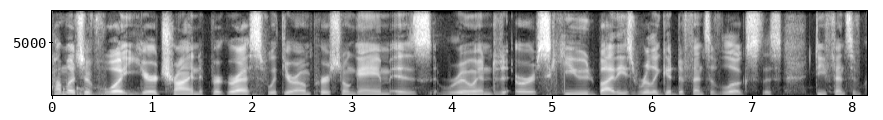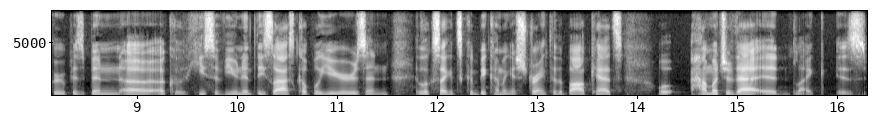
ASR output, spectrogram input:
How much of what you're trying to progress with your own personal game is ruined or skewed by these really good defensive looks? This defensive group has been uh, a cohesive unit these last couple years, and it looks like it's becoming a strength of the Bobcats. Well, how much of that it like is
